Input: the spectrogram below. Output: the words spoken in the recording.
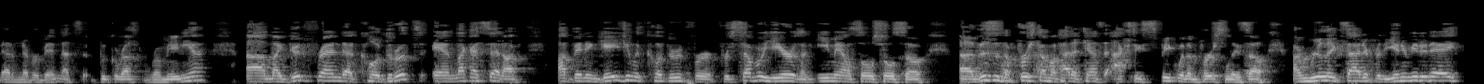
that have never been, that's Bucharest, Romania. Uh, my good friend, uh, Codrut. And like I said, I've, I've been engaging with Codrut for, for several years on email, social. So, uh, this is the first time I've had a chance to actually speak with him personally. So I'm really excited for the interview today.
